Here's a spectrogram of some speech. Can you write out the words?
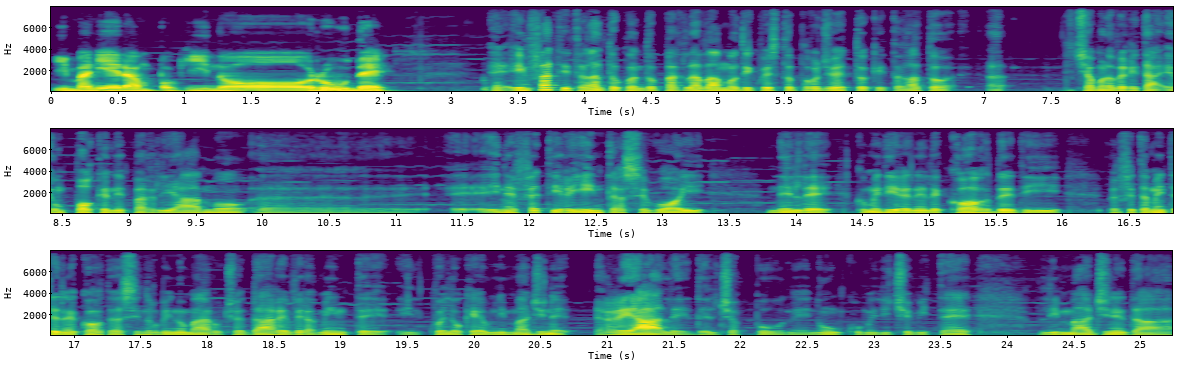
in maniera un pochino rude. E infatti, tra l'altro, quando parlavamo di questo progetto, che tra l'altro, eh, diciamo la verità, è un po' che ne parliamo, eh, in effetti rientra, se vuoi, nelle, dire, nelle corde di perfettamente nelle corde della sindrome Inomaru, cioè dare veramente il- quello che è un'immagine reale del Giappone, non come dicevi te, l'immagine da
